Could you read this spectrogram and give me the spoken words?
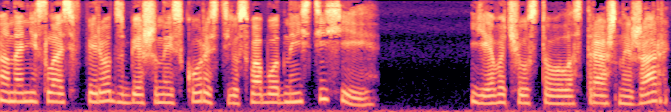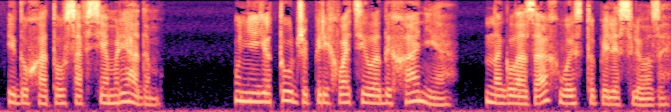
Она неслась вперед с бешеной скоростью свободной стихии. Ева чувствовала страшный жар и духоту совсем рядом. У нее тут же перехватило дыхание, на глазах выступили слезы.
